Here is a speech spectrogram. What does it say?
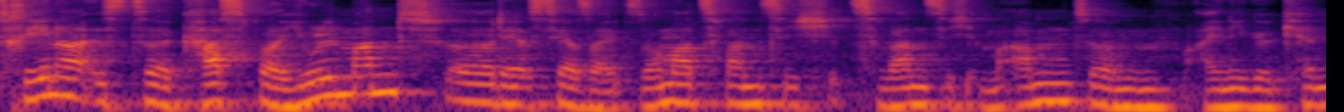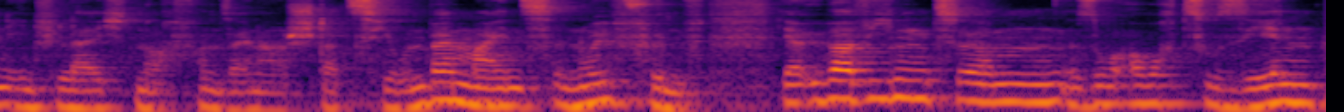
Trainer ist äh, Kaspar Jullmand, äh, der ist ja seit Sommer 2020 im Amt. Ähm, einige kennen ihn vielleicht noch von seiner Station bei Mainz 05. Ja, überwiegend ähm, so auch zu sehen,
